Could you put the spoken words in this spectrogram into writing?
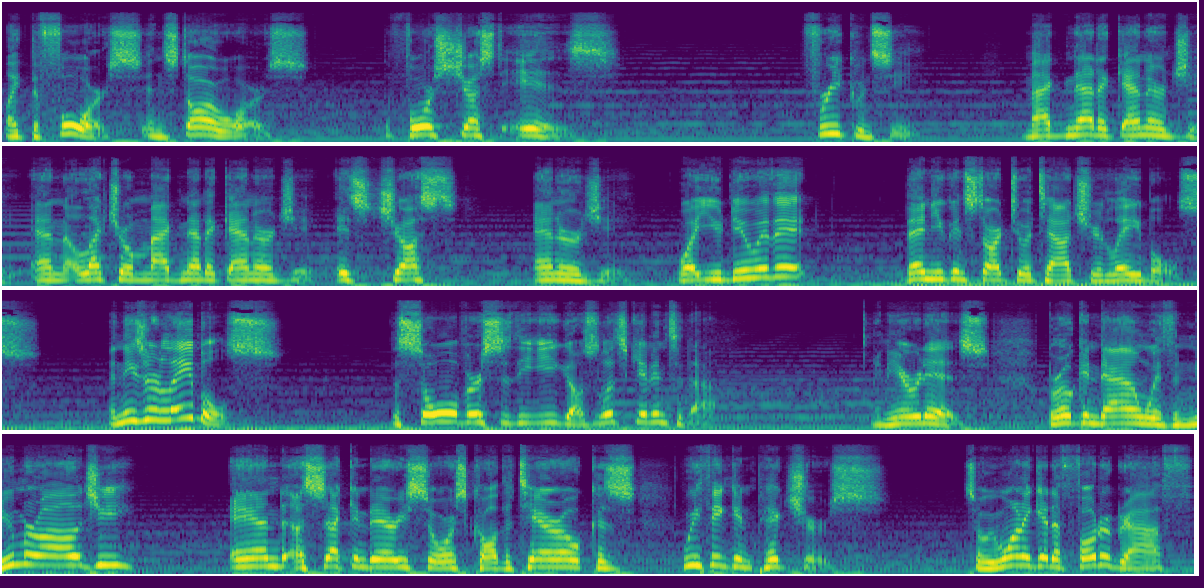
Like the Force in Star Wars. The Force just is. Frequency, magnetic energy, and electromagnetic energy. It's just energy. What you do with it, then you can start to attach your labels. And these are labels the soul versus the ego. So let's get into that. And here it is broken down with numerology and a secondary source called the tarot because we think in pictures. So we want to get a photograph,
